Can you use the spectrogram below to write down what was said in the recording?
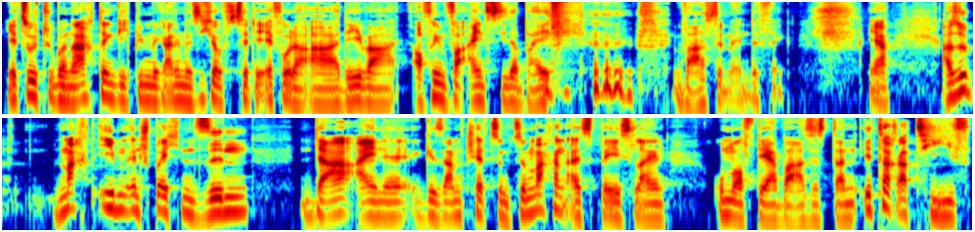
Jetzt, wo ich drüber nachdenke, ich bin mir gar nicht mehr sicher, ob es ZDF oder ARD war. Auf jeden Fall eins dieser beiden war es im Endeffekt. Ja, also macht eben entsprechend Sinn, da eine Gesamtschätzung zu machen als Baseline, um auf der Basis dann iterativ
